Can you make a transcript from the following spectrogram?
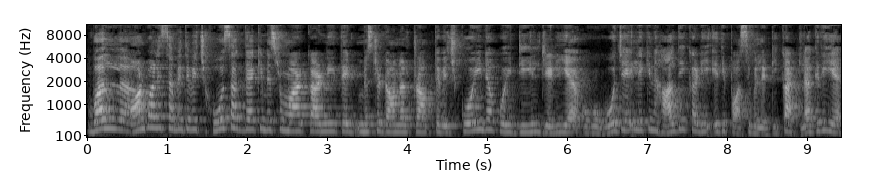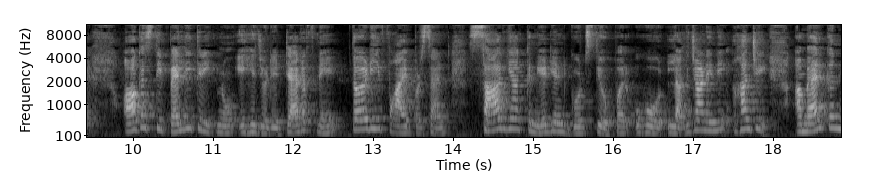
ਵੱਲ ਆਉਣ ਵਾਲੇ ਸਮੇਂ ਦੇ ਵਿੱਚ ਹੋ ਸਕਦਾ ਹੈ ਕਿ ਮਿਸਟਰ ਮਾਰਕ ਕਾਰਨੀ ਤੇ ਮਿਸਟਰ ਡੋਨਲਡ ਟਰੰਪ ਦੇ ਵਿੱਚ ਕੋਈ ਨਾ ਕੋਈ ਡੀਲ ਜਿਹੜੀ ਹੈ ਉਹ ਹੋ ਜਾਏ ਲੇਕਿਨ ਹਾਲ ਦੀ ਘੜੀ ਇਹਦੀ ਪੋਸਿਬਿਲਿਟੀ ਘੱਟ ਲੱਗ ਰਹੀ ਹੈ। ਅਗਸਤ ਦੀ ਪਹਿਲੀ ਤਰੀਕ ਨੂੰ ਇਹ ਜਿਹੜੇ ਟੈਰਿਫ ਨੇ 35% ਸਾਰੀਆਂ ਕੈਨੇਡੀਅਨ ਗੁੱਡਸ ਦੇ ਉੱਪਰ ਉਹ ਲੱਗ ਜਾਣੇ ਨੇ। ਹਾਂਜੀ ਅਮਰੀਕਨ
